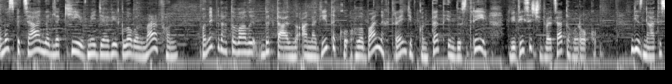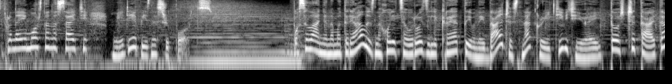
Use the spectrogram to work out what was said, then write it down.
Тому спеціально для Київ Media Week Global Marathon вони підготували детальну аналітику глобальних трендів контент-індустрії 2020 року. Дізнатись про неї можна на сайті Media Business Reports. Посилання на матеріали знаходяться у розділі Креативний дайджест на Creativity.ua. Тож читайте,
